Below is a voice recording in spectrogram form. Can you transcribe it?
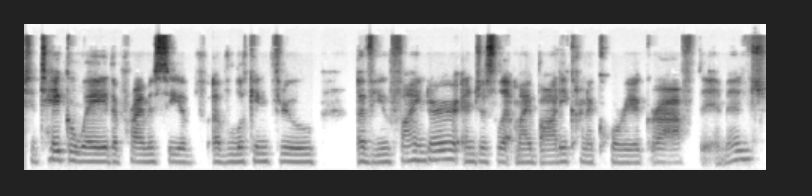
to take away the primacy of of looking through a viewfinder and just let my body kind of choreograph the image.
